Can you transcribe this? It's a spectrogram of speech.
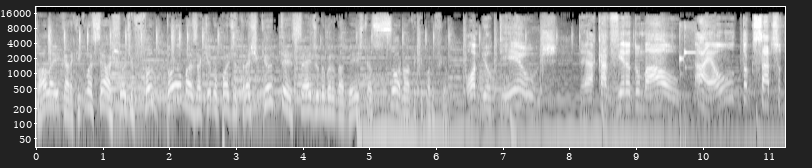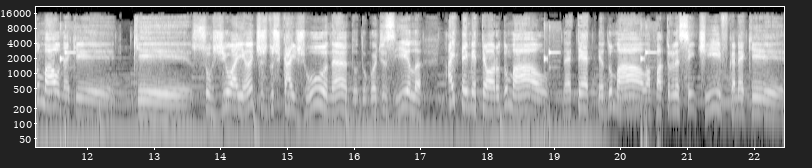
fala aí, cara, o que, que você achou de Fantomas aqui no podcast que antecede o número da besta? A sua nota aqui para o filme. Oh, meu Deus! É a caveira do mal. Ah, é um tokusatsu do mal, né? Que, que surgiu aí antes dos kaiju, né? Do, do Godzilla. Aí tem Meteoro do Mal, né? Tem ET do Mal, a Patrulha Científica, né? Que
